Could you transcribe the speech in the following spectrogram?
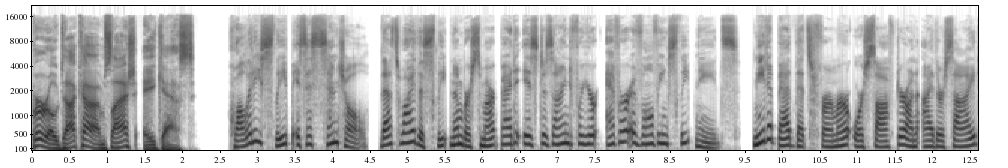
burrow.com slash ACAST. Quality sleep is essential. That's why the Sleep Number Smart Bed is designed for your ever evolving sleep needs. Need a bed that's firmer or softer on either side?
